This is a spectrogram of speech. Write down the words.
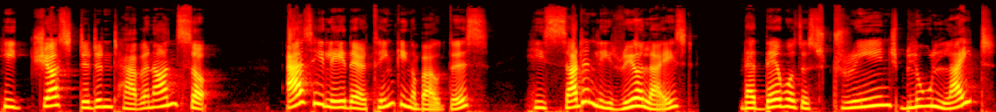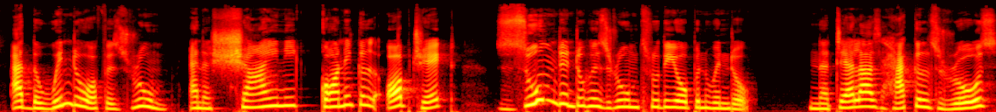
He just didn't have an answer. As he lay there thinking about this, he suddenly realized that there was a strange blue light at the window of his room and a shiny conical object zoomed into his room through the open window. Nutella's hackles rose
